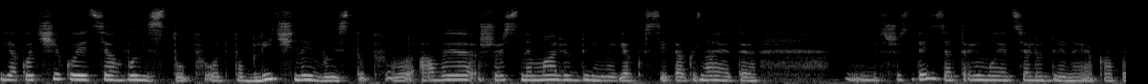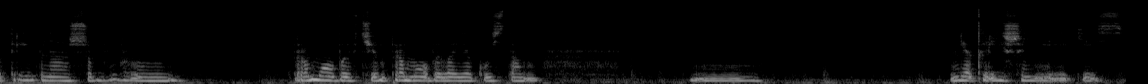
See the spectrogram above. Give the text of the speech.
як очікується виступ, от публічний виступ, е, але щось нема людини, як всі так знаєте, щось десь затримується людина, яка потрібна, щоб промовив чи промовила якусь там як рішення якесь.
